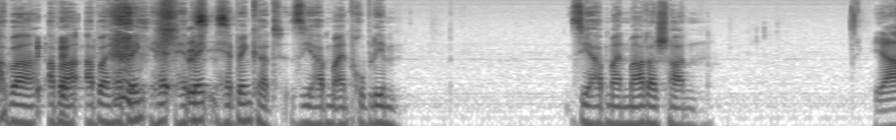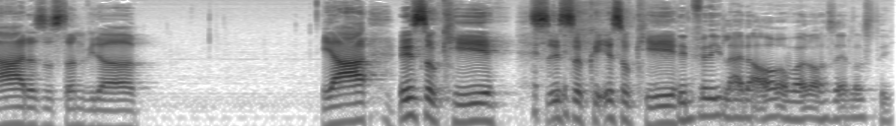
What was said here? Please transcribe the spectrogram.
Aber, aber, aber Herr, Benk, Herr, Herr, ist- Herr Benkert, Sie haben ein Problem. Sie haben einen Marderschaden. Ja, das ist dann wieder. Ja, ist okay. Es ist okay, ist okay. Den finde ich leider auch, aber auch sehr lustig.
